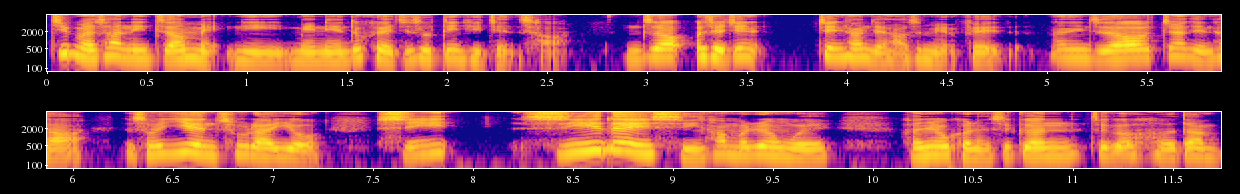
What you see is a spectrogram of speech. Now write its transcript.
基本上你只要每你每年都可以接受定期检查，你知道，而且健健康检查是免费的，那你只要健康检查，有时候验出来有十一十一类型，他们认为很有可能是跟这个核弹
